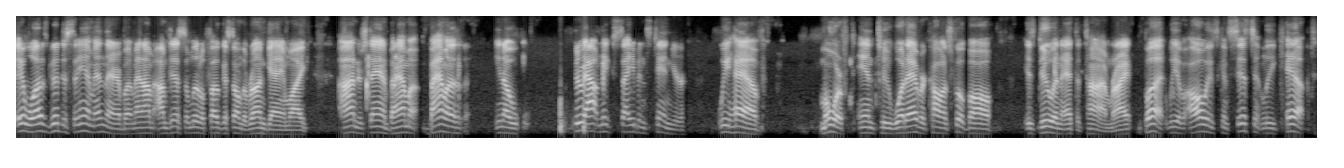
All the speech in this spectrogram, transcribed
it was good to see him in there, but man, I'm I'm just a little focused on the run game. Like I understand Bama Bama, you know, throughout Nick Saban's tenure, we have morphed into whatever college football is doing at the time, right? But we have always consistently kept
